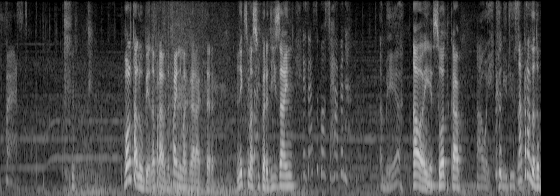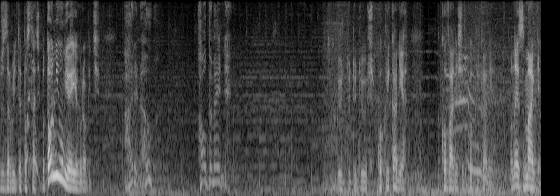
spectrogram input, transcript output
Fast. Volta lubię, naprawdę, fajny ma charakter. Nyx ma super design. Aoi jest słodka. Naprawdę dobrze zrobili te postacie, bo to oni umieją ją robić. Du, du, du, du. Szybko klikanie. Pakowanie, szybko klikanie. Ona jest magiem,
